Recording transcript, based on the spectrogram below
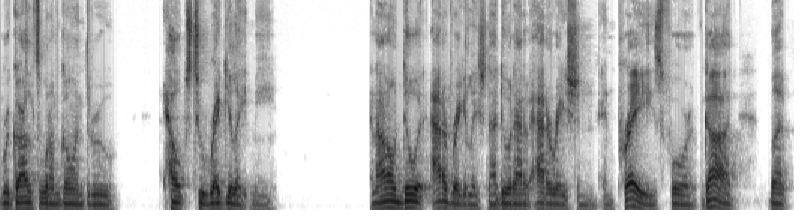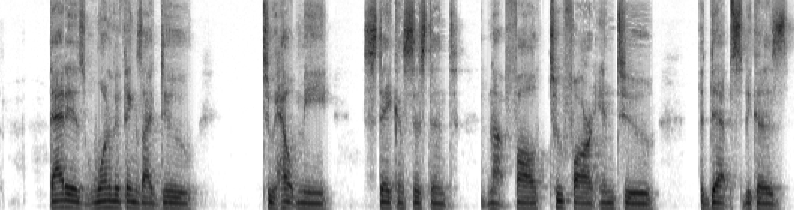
regardless of what I'm going through, helps to regulate me. And I don't do it out of regulation, I do it out of adoration and praise for God. But that is one of the things I do to help me stay consistent, not fall too far into the depths because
